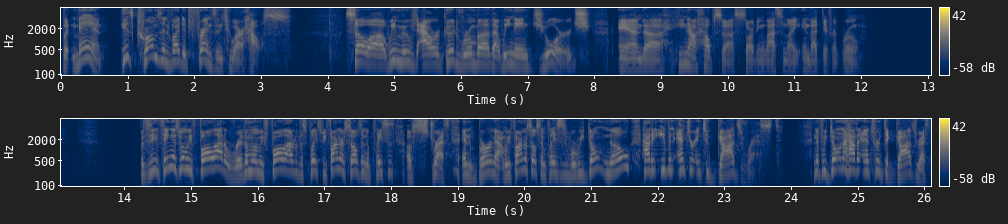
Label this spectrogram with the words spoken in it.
But man, his crumbs invited friends into our house. So uh, we moved our good Roomba that we named George, and uh, he now helps us starting last night in that different room. But the thing is, when we fall out of rhythm, when we fall out of this place, we find ourselves in places of stress and burnout. And we find ourselves in places where we don't know how to even enter into God's rest. And if we don't know how to enter into God's rest,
